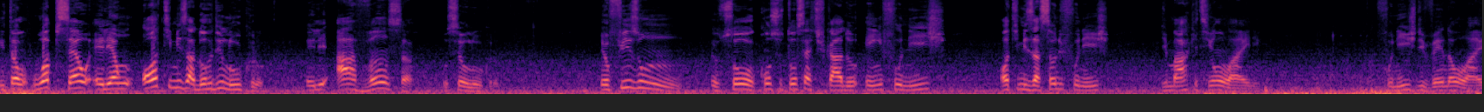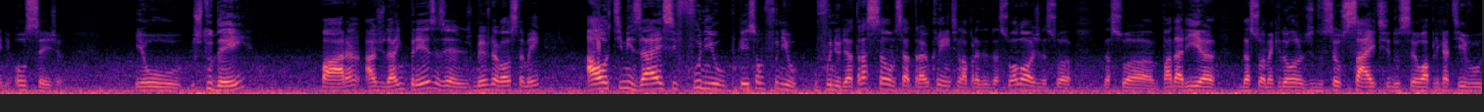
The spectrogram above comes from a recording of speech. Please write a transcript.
Então, o upsell, ele é um otimizador de lucro. Ele avança o seu lucro. Eu fiz um... Eu sou consultor certificado em funis, otimização de funis de marketing online. Funis de venda online. Ou seja, eu estudei para ajudar empresas e os meus negócios também a otimizar esse funil, porque isso é um funil. O funil de atração, você atrai o cliente lá para dentro da sua loja, da sua, da sua padaria, da sua McDonald's, do seu site, do seu aplicativo,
